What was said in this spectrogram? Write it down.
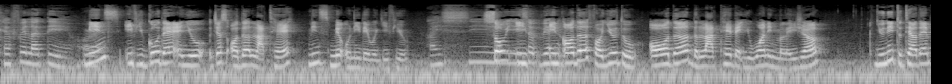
cafe latte. Alright. means if you go there and you just order latte means milk only they will give you I see. so if we- in order for you to order the latte that you want in malaysia you need to tell them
